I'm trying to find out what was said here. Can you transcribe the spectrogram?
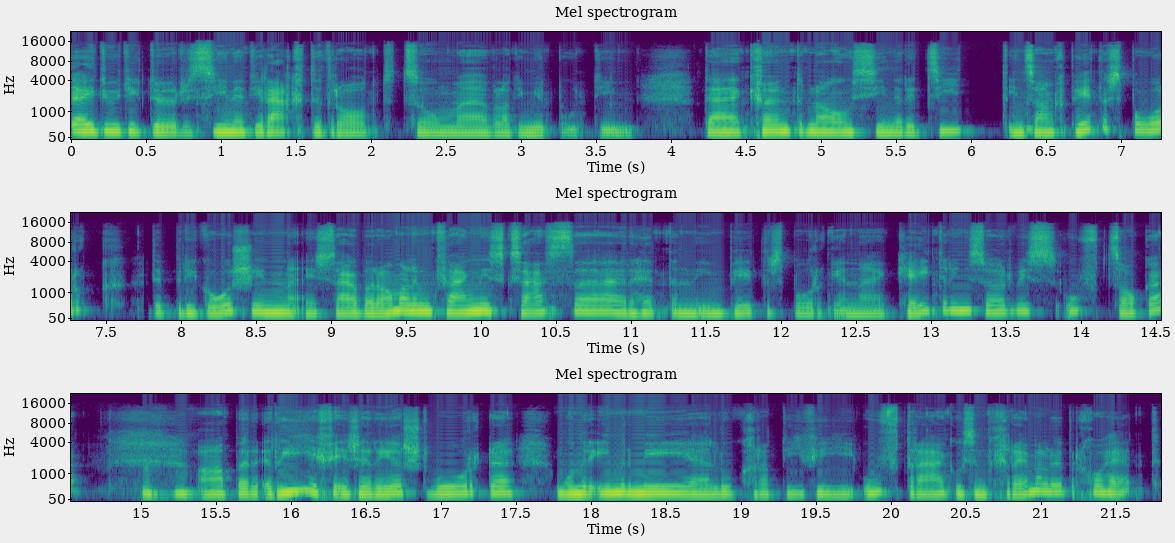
Eindeutig durch seinen direkten Draht zum äh, Wladimir Putin. Den kennt er noch aus seiner Zeit in St. Petersburg. Der Prigozhin ist selber auch mal im Gefängnis gesessen. Er hat dann in Petersburg einen Catering-Service aufgezogen. Mhm. Aber reich ist er erst geworden, als er immer mehr lukrative Aufträge aus dem Kreml bekommen hat.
